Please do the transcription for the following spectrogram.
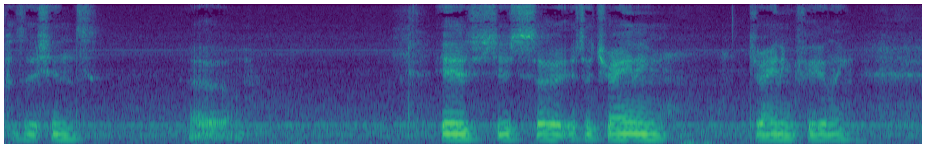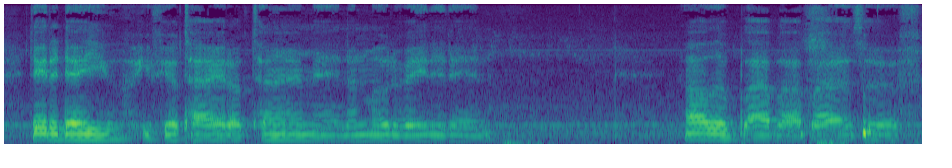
positions. Uh, it's just uh, it's a draining, draining feeling. Day to day, you you feel tired all the time and unmotivated and all the blah blah blahs of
